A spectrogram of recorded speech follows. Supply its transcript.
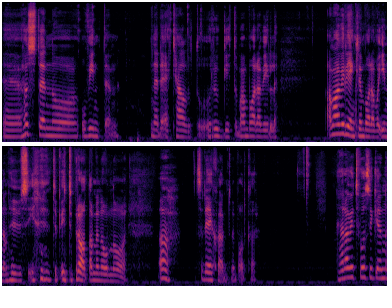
Eh, hösten och, och vintern. När det är kallt och ruggigt och man bara vill Ja, man vill egentligen bara vara inomhus, i, typ inte prata med någon och... ah, så det är skönt med badkar. Här har vi två stycken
